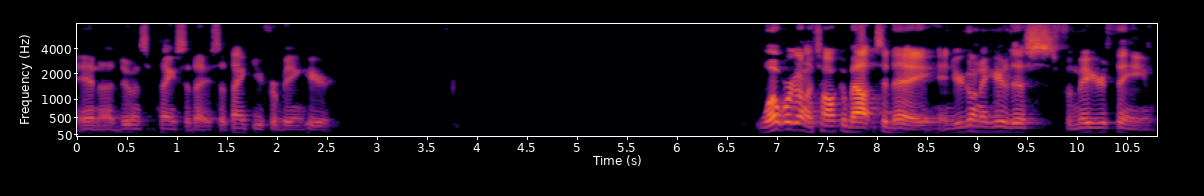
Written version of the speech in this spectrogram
and uh, doing some things today. So thank you for being here. What we're going to talk about today, and you're going to hear this familiar theme,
